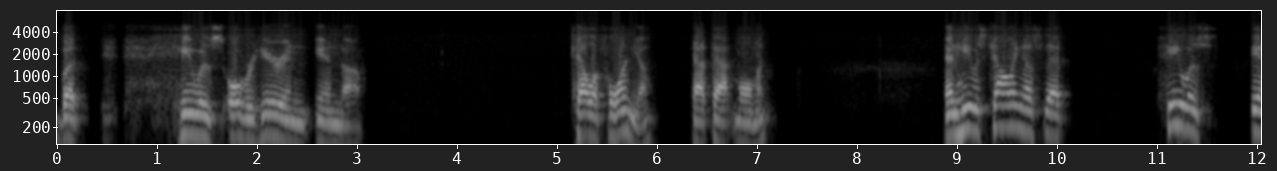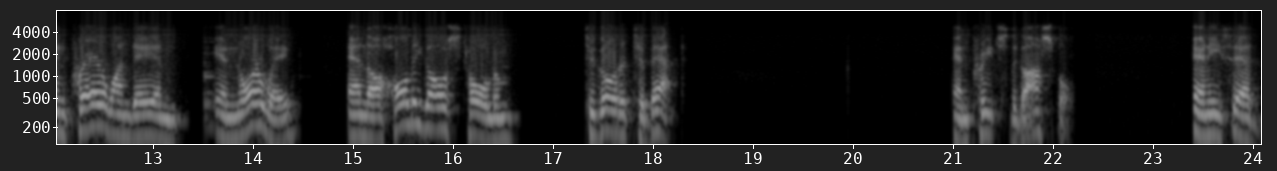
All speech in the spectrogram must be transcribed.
But he was over here in in uh, California at that moment, and he was telling us that he was in prayer one day in in Norway, and the Holy Ghost told him to go to Tibet and preach the gospel. And he said,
